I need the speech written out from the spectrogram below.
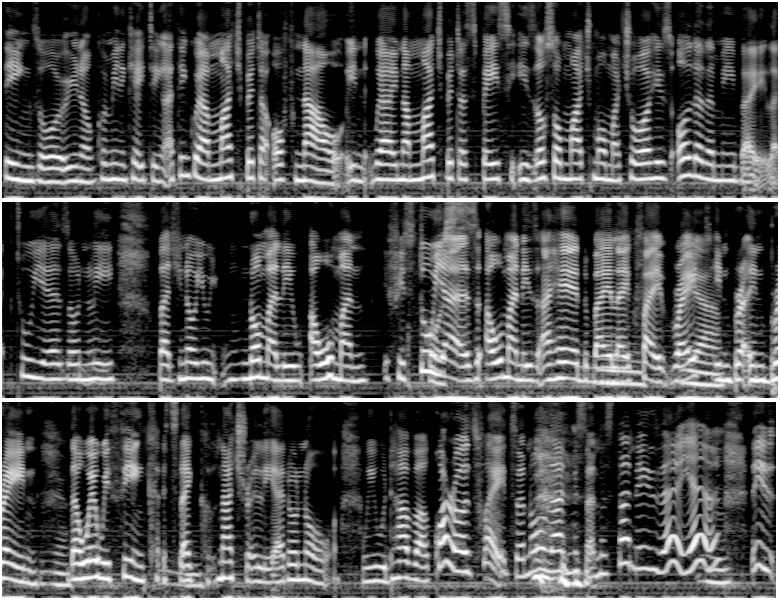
things or you know communicating. I think we are much better off now. In we are in a much better space. He's also much more mature. He's older than me by like two years only. But you know, you normally a woman, if it's two course. years, a woman is ahead by like five, right? Yeah. In bra- in brain, Yeah. the way we think, it's like naturally. I don't know. We would have uh, quarrels, fights, and all that misunderstandings. Eh, yeah, These-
